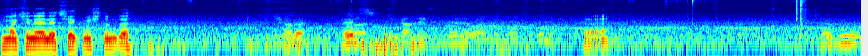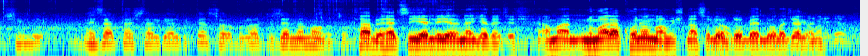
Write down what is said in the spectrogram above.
makineyle çekmiştim de. Hepsi. Çıkan resimleri var? He. Ya bu şimdi mezar taşları geldikten sonra bunlar düzenleme olacak. Tabii hepsi yerli yerine gelecek. Ama numara konulmamış. Nasıl Yok. olduğu belli olacak Yok. mı? Biliyor musun?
